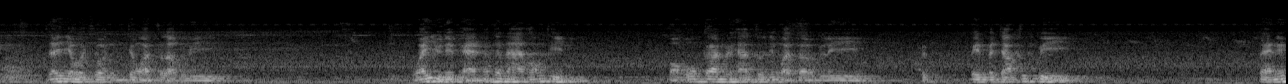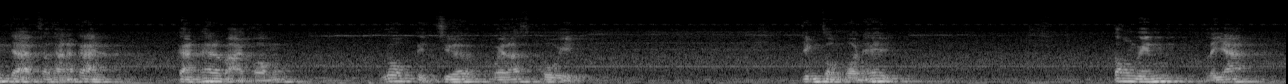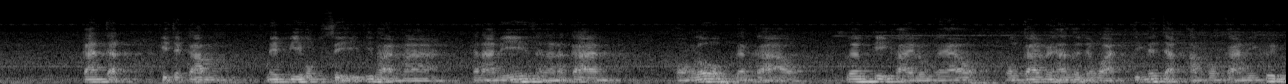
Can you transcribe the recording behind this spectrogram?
และเยาวชนจังหวัดสระบุรี ไว้อยู่ในแผนพัฒนาท้องถิ่น ขององค์การบริหารส่วนจังหวัดสระบุรี เป็นประจำทุกปี แต่เนื่องจากสถานการณ์การแพร่ระบาดของโรคติดเชื้อไวรัสโควิด จึงส่งผลให้ ต้องเว้นระยะ การจัดกิจกรรมในปี 64 ที่ผ่านมา ขณะนี้สถานการณ์ของโรคดังกล่าว เริ่มคลี่คลายลงแล้ว องค์การบริหารส่วนจังหวัดจึงได้จัดทำโครงการนี้ขึ้น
